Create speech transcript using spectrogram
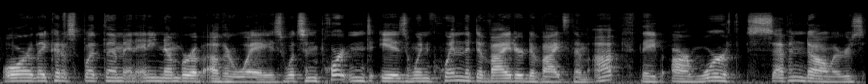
Or they could have split them in any number of other ways. What's important is when Quinn the divider divides them up, they are worth $7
